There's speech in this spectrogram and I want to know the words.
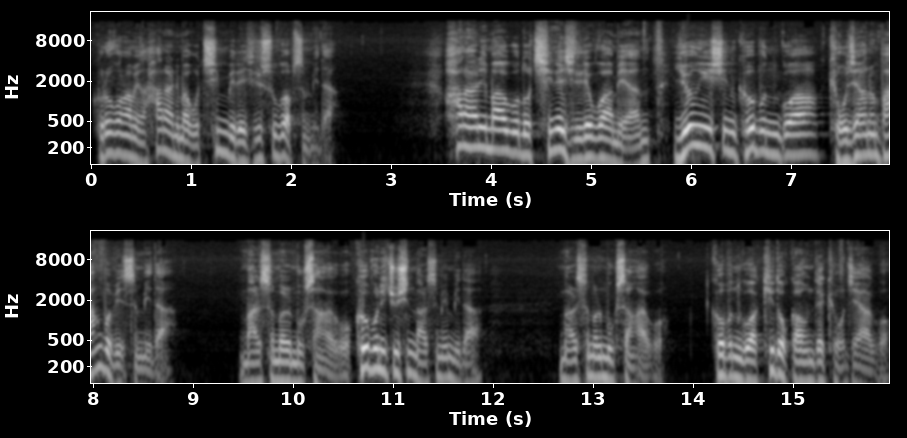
그러고 나면 하나님하고 친밀해질 수가 없습니다. 하나님하고도 친해지려고 하면 영이신 그분과 교제하는 방법이 있습니다. 말씀을 묵상하고, 그분이 주신 말씀입니다. 말씀을 묵상하고, 그분과 기도 가운데 교제하고,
